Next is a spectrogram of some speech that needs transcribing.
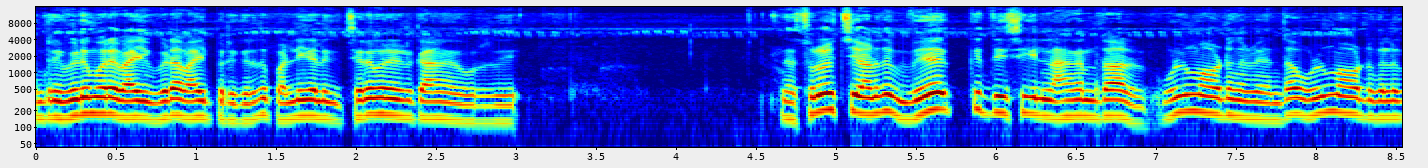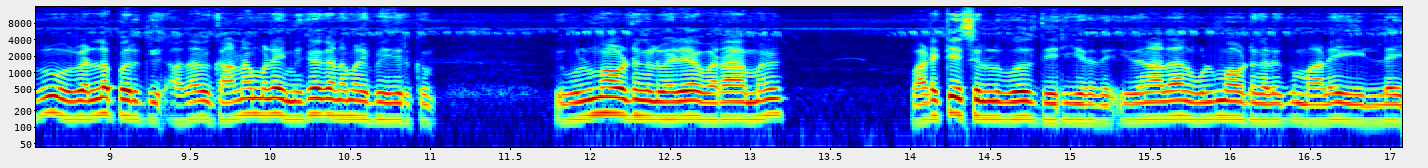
இன்று விடுமுறை வாய் விட வாய்ப்பு இருக்கிறது பள்ளிகளுக்கு சிறுவர்களுக்காக ஒரு இந்த சுழற்சியானது மேற்கு திசையில் நகர்ந்தால் உள் மாவட்டங்கள் இருந்தால் உள் மாவட்டங்களுக்கு ஒரு வெள்ளப்பெருக்கு அதாவது கனமழை மிக கனமழை பெய்திருக்கும். இது உள் மாவட்டங்கள் வழியாக வராமல் வடக்கே செல்லும்போது தெரிகிறது. இதனால் தான் உள் மாவட்டங்களுக்கு மழை இல்லை.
